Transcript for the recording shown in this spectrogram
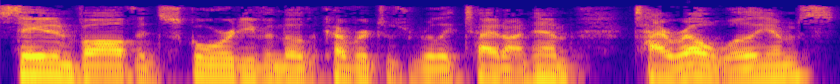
stayed involved and scored even though the coverage was really tight on him. Tyrell Williams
